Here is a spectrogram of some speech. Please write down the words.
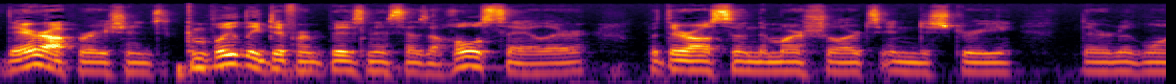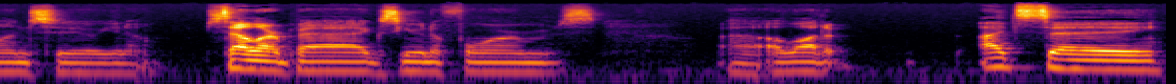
their operations, completely different business as a wholesaler, but they're also in the martial arts industry. They're the ones who you know sell our bags, uniforms, uh, a lot of. I'd say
